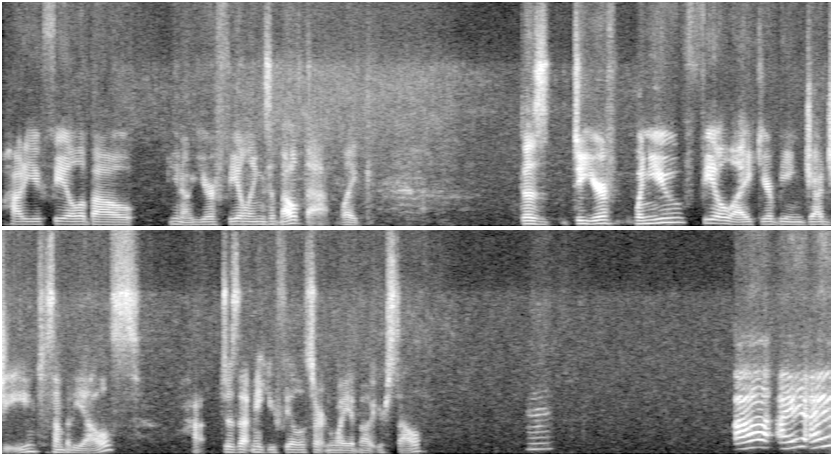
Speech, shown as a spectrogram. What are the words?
how do you feel about, you know, your feelings about that? Like does do your when you feel like you're being judgy to somebody else how, does that make you feel a certain way about yourself Uh, I I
